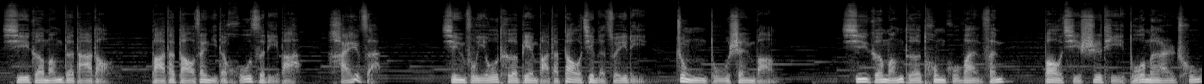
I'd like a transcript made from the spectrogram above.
西格蒙德答道：“把它倒在你的胡子里吧，孩子。”辛福尤特便把它倒进了嘴里，中毒身亡。西格蒙德痛苦万分，抱起尸体夺门而出。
